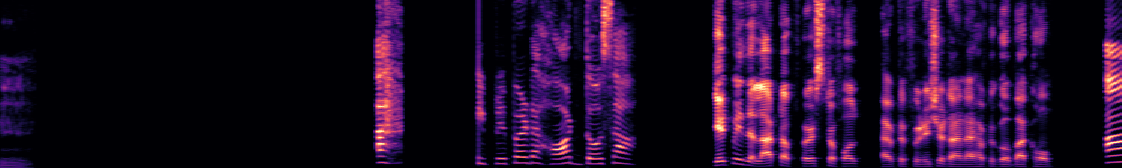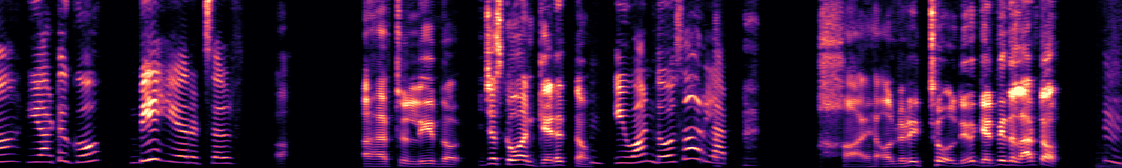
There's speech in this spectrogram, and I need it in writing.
Hmm. He prepared a hot dosa. Get me the laptop first of all. I have to finish it and I have to go back home. Uh, you have to go. Be here itself. Uh, I have to leave now. You just go and get it now. Hmm, you want dosa or laptop? I already told you. Get me the laptop. Hmm.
